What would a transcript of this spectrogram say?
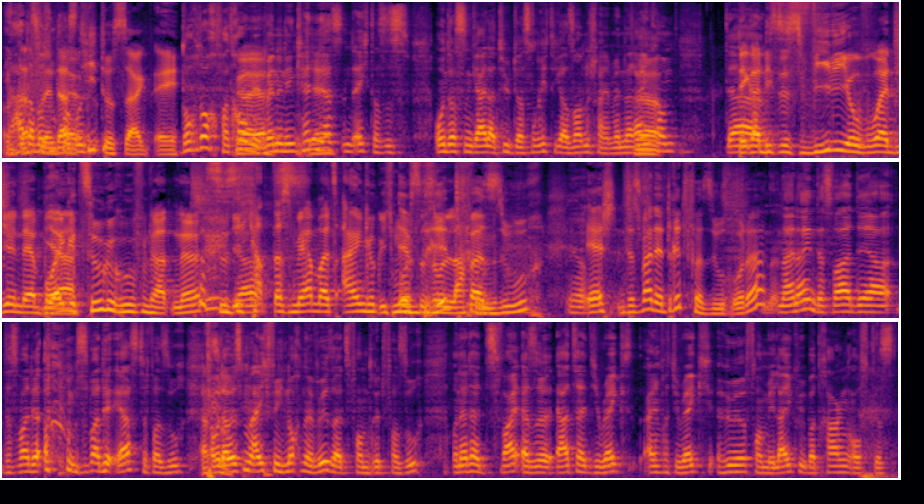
Und er hat dass, aber wenn super das Titus sagt, ey. Doch, doch, vertrau Ja, mir. Wenn du den kennenlernst, in echt, das ist. Und das ist ein geiler Typ, das ist ein richtiger Sonnenschein. Wenn der reinkommt, der. Digga, dieses Video, wo er dir in der Beuge Ja. zugerufen hat, ne? Ich ja. hab das mehrmals angeguckt, ich Im musste so lachen. Drittversuch. Ja. Er, das war der Drittversuch, oder? Nein, nein, das war der, das war der, das war der erste Versuch. Ach Aber so. da ist man eigentlich finde ich noch nervöser als vom Drittversuch. Und er hat halt zwei, also er hat halt die Rack, einfach die Rack-Höhe vom Eleiko übertragen auf das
